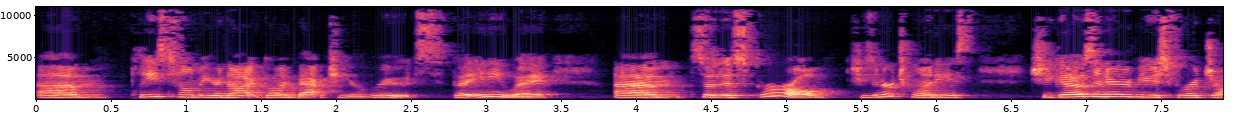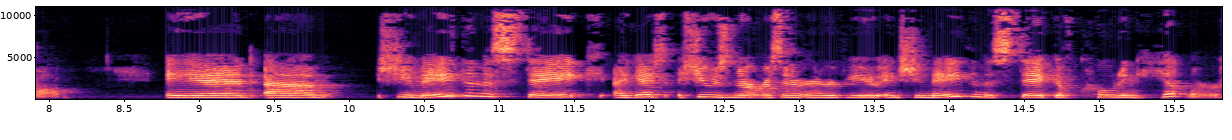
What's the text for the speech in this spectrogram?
Um, please tell me you're not going back to your roots. But anyway, um, so this girl, she's in her 20s, she goes and interviews for a job. And um, she made the mistake, I guess she was nervous in her interview, and she made the mistake of quoting Hitler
